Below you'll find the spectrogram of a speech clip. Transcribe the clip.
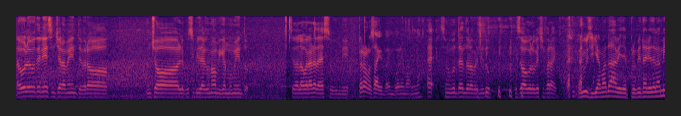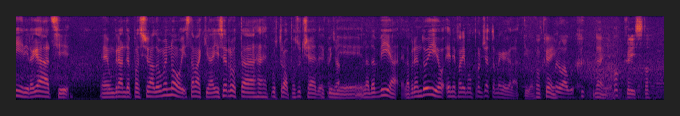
La volevo tenere sinceramente, però non ho le possibilità economiche al momento. C'è da lavorare adesso, quindi... Però lo sai che va in buone mani, no? Eh, sono contento la prendi tu, che so quello che ci farai. Lui si chiama Davide, è proprietario della Mini, ragazzi è un grande appassionato come noi. Sta macchina gli si è rotta eh, purtroppo succede. Eh, quindi la dà via la prendo io e ne faremo un progetto mega galattico ok. Me lo auguro. Dai. Oh cristo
